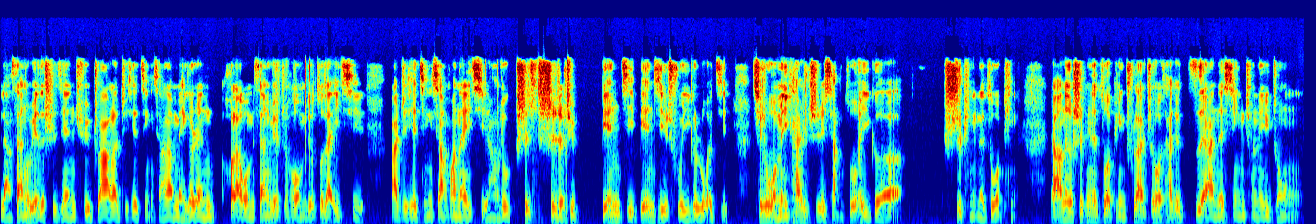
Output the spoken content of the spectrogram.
两三个月的时间去抓了这些景象，那每个人后来我们三个月之后，我们就坐在一起，把这些景象放在一起，然后就试试着去编辑，编辑出一个逻辑。其实我们一开始只是想做一个视频的作品，然后那个视频的作品出来之后，它就自然的形成了一种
